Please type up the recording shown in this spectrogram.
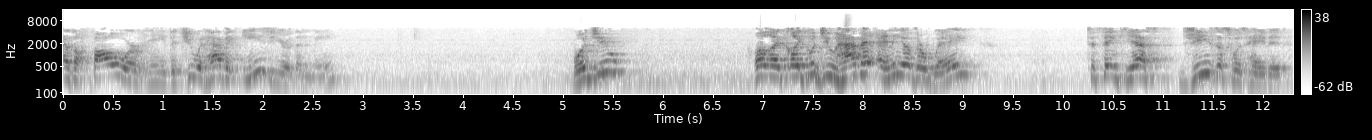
as a follower of me, that you would have it easier than me. Would you? Well, like, like, would you have it any other way? To think, yes, Jesus was hated,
